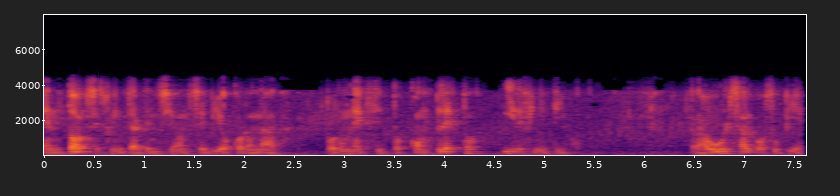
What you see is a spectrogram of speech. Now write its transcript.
Entonces su intervención se vio coronada por un éxito completo y definitivo. Raúl salvó su pie.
